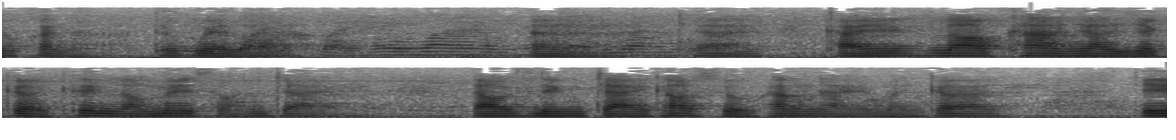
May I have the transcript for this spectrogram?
ทุกขณะทุกเวลาปล่อยให้ว่างเอให้อใจว่างใช่ใครรอบข้างอะไรจะเกิดขึ้นเราไม่สนใจ เราดึงใจเข้าสู่ข้างใน มันก็ที่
